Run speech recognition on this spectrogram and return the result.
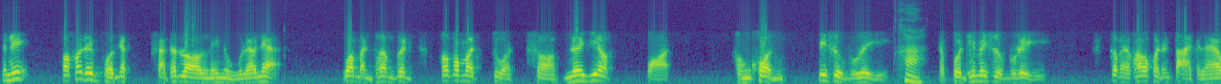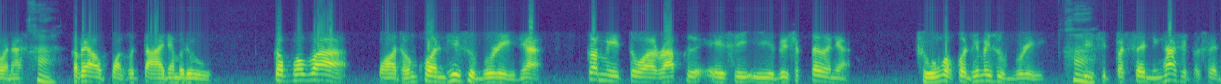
ทีนี้พอเขาได้ผลจากสัตว์ทดลองในหนูแล้วเนี่ย ว่ามันเพิ่มขึ้นเขาก็มาตรวจสอบเนื้อเยื่อปอดของคนที่สูบบุหรี่ค่ะกับคนที่ไม่สูบบุหรี่ก็หมายความว่าคนนั้นตายไปแล้วอะนะค่ะก็ไปเอาปอดคนตายเนี่ยมาดู ก็พบว่าปอดของคนที่สูบบุหรี่เนี่ย ก็มีตัวรับคือ ACE receptor เนี่ย สูงกว่าคนที่ไม่สูบบุหรี่ค่ะ40เปอร์เซ็นถึง50เปอร์เซ็น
